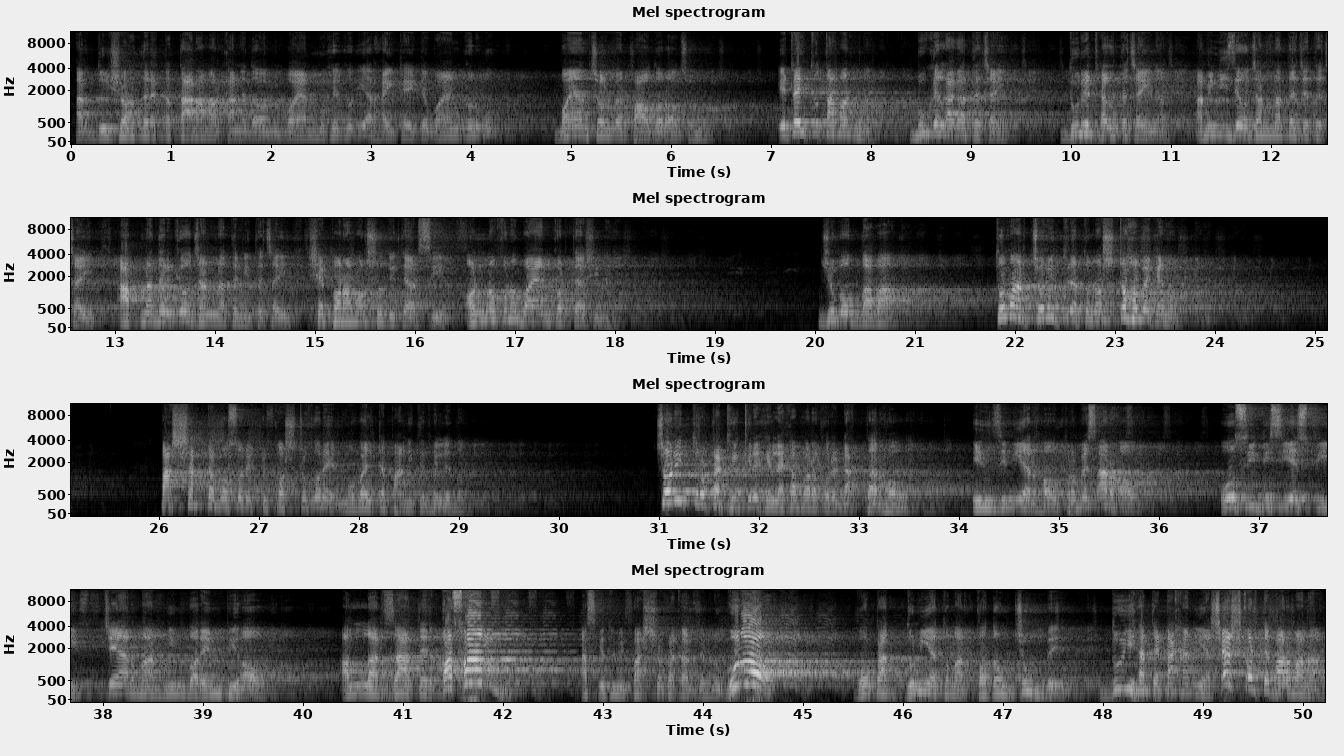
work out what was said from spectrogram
আর দুইশো হাতের একটা তার আমার কানে দাও, আমি বয়ান মুখে করি আর হাইটে হাইটে বয়ান করব। বয়ান চলবে আর পাও ধরাও চলবে। এটাই তো তামান্না, বুকে লাগাতে চাই, দূরে ঠেলতে চাই না। আমি নিজেও জান্নাতে যেতে চাই, আপনাদেরকেও জান্নাতে নিতে চাই। সে পরামর্শ দিতে আসছি, অন্য কোনো বয়ান করতে আসিনি যুবক বাবা, তোমার চরিত্র এত নষ্ট হবে কেন? পাঁচ সাতটা বছর একটু কষ্ট করে মোবাইলটা পানিতে ফেলে দাও। চরিত্রটা ঠিক রেখে লেখাপড়া করে ডাক্তার হও, ইঞ্জিনিয়ার হও, প্রফেসর হও OC DC SP chairman, member MP হও। আল্লাহর জাতের কসম, আজকে তুমি পাঁচশো টাকার জন্য ঘুরো। গোটা দুনিয়া তোমার কদম চুমবে, দুই হাতে টাকা নিয়ে শেষ করতে পারবা না।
